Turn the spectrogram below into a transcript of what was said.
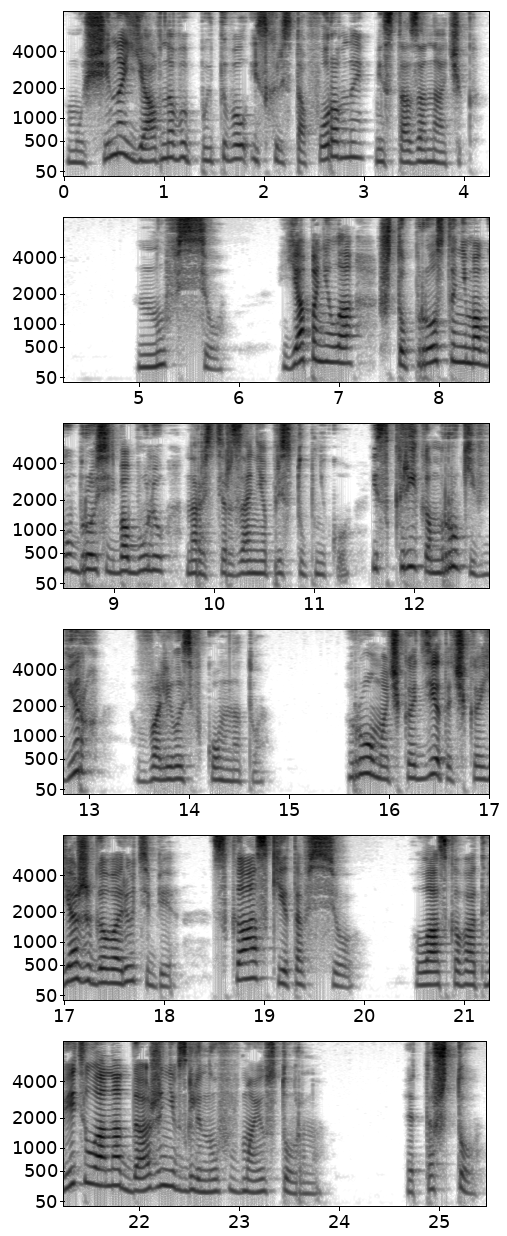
Мужчина явно выпытывал из Христофоровны места заначек. Ну все. Я поняла, что просто не могу бросить бабулю на растерзание преступнику. И с криком «руки вверх» ввалилась в комнату. «Ромочка, деточка, я же говорю тебе, сказки это все!» Ласково ответила она, даже не взглянув в мою сторону. «Это что?»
